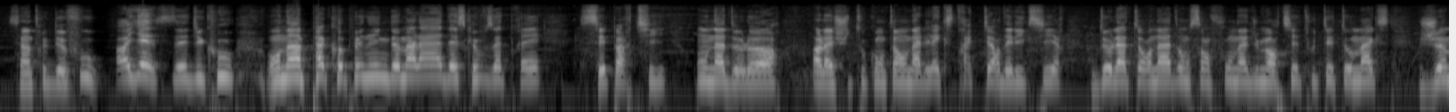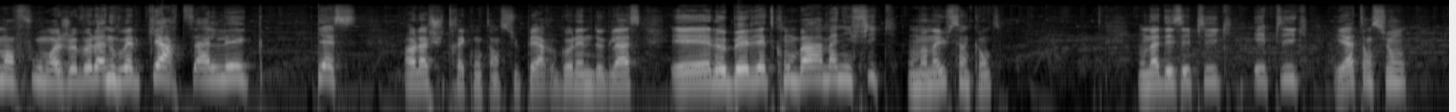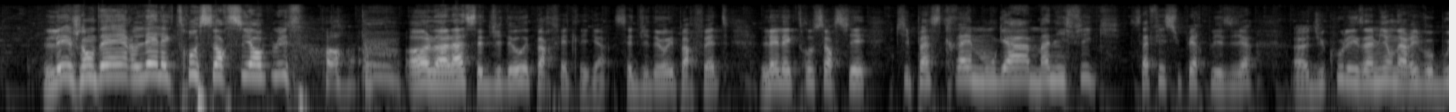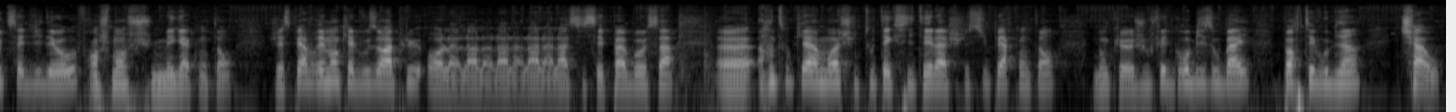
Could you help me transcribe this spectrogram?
C'est un truc de fou. Oh yes, et du coup, on a un pack opening de malade. Est-ce que vous êtes prêts? C'est parti. On a de l'or. Oh là, je suis tout content. On a de l'extracteur d'élixir, de la tornade. On s'en fout. On a du mortier. Tout est au max. Je m'en fous, moi. Je veux la nouvelle carte. Allez. Yes. Oh là, je suis très content. Super. Golem de glace. Et le bélier de combat. Magnifique. On en a eu 50. On a des épiques. Épiques. Et attention, Légendaire, l'électro-sorcier en plus. oh. là là, cette vidéo est parfaite les gars. Cette vidéo est parfaite. L'électro-sorcier qui passe crème mon gars, magnifique. Ça fait super plaisir. Euh, du coup les amis, on arrive au bout de cette vidéo. Franchement, je suis méga content. J'espère vraiment qu'elle vous aura plu. Oh là là là là là là là là, si c'est pas beau ça. Euh, en tout cas, moi je suis tout excité là, je suis super content. Donc euh, je vous fais de gros bisous, bye. Portez-vous bien. Ciao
